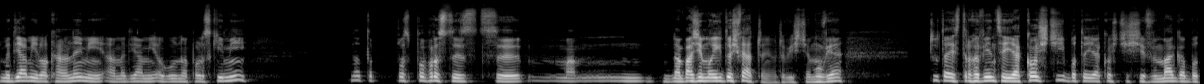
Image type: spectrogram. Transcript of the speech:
mediami lokalnymi a mediami ogólnopolskimi, no to po prostu jest y, na bazie moich doświadczeń oczywiście mówię. Tutaj jest trochę więcej jakości, bo tej jakości się wymaga, bo,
